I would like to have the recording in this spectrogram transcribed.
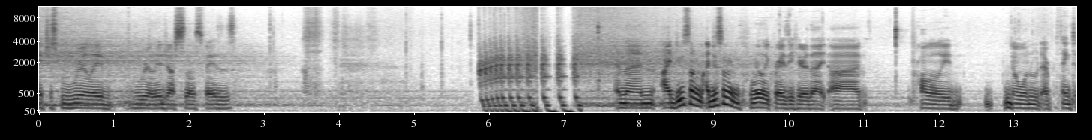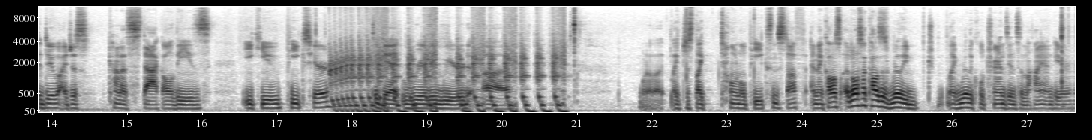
it just really, really adjusts those phases. and then I do some I do something really crazy here that uh, probably no one would ever think to do. I just kind of stack all these EQ peaks here to get really weird, uh, what are like just like tonal peaks and stuff. And it, causes, it also causes really like really cool transients in the high end here.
